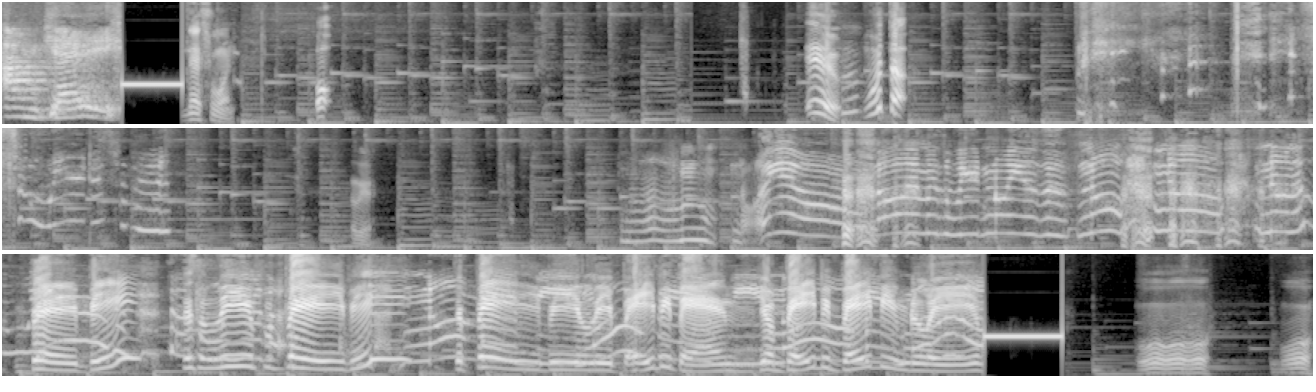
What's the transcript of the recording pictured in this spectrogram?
I'm gay. Next one. Oh. Ew, what the? It's so weird, isn't it? Okay. Um, no, ew. no, that makes weird noises. No, no, no, that's weird. Baby? This That's leaf weird. baby? No, The baby no, leaf baby band. baby, Your no, baby baby no. leaf. Whoa. Whoa.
